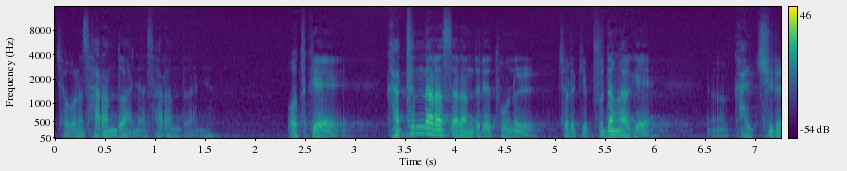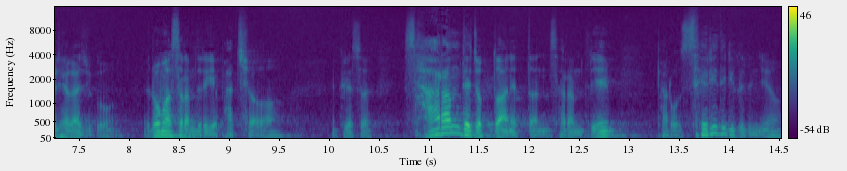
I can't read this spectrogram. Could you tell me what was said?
저거는 사람도 아니야, 사람도 아니야. 어떻게 같은 나라 사람들의 돈을 저렇게 부당하게 어, 갈취를 해가지고 로마 사람들에게 바쳐. 그래서 사람 대접도 안 했던 사람들이 바로 세리들이거든요.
